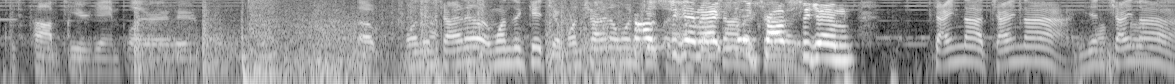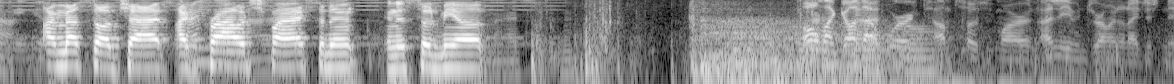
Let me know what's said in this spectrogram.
this is top tier gameplay right here. Oh, one's in China, one's in kitchen. One China, one Crouched kitchen. again, I accidentally China, crouched again. China, China. He's in China. I messed up, chat. I crouched by accident and it stood me up. Oh my god, that Yeah, worked. well. I'm so smart. I didn't even drone it, I just knew.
